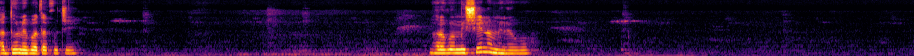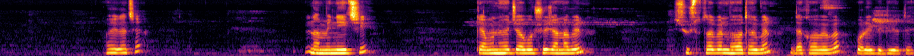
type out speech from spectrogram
আর ধনে পাতা কুচি। ভালো করে মিশিয়ে নামিয়ে নেব। হয়ে গেছে? নামিয়ে নিয়েছি। কেমন হয়েছে অবশ্যই জানাবেন। সুস্থ থাকবেন, ভালো থাকবেন। দেখা হবে এবার পরের ভিডিওতে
